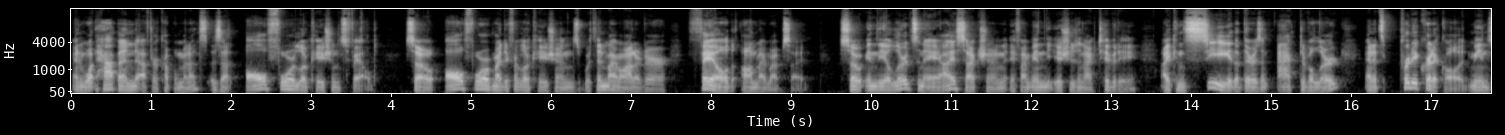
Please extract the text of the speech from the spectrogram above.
And what happened after a couple minutes is that all four locations failed. So all four of my different locations within my monitor failed on my website. So in the alerts and AI section, if I'm in the issues and activity, I can see that there is an active alert and it's pretty critical. It means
